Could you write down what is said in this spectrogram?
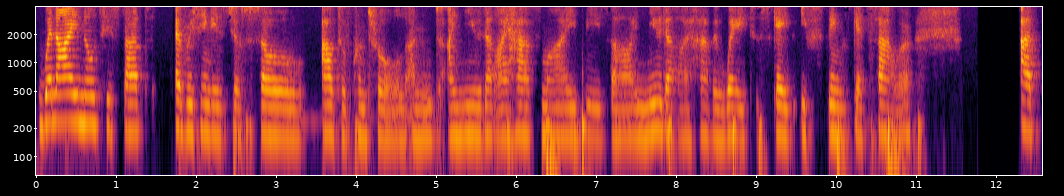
when I noticed that everything is just so out of control and i knew that i have my visa i knew that i have a way to escape if things get sour at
